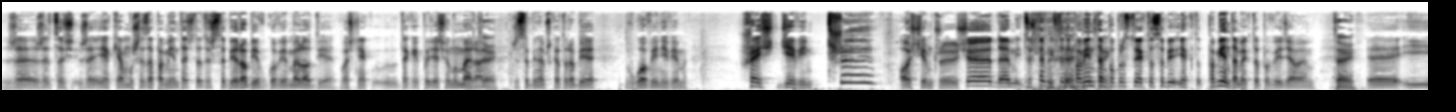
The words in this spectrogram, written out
że, że coś, że jak ja muszę zapamiętać, to też sobie robię w głowie melodię. Właśnie jak, tak jak powiedziałeś o numerach, Tak. że sobie na przykład robię w głowie, nie wiem, 6, 9, 3, 8 czy 7 i coś tam i wtedy pamiętam Tak. po prostu jak to sobie, jak to, pamiętam jak to powiedziałem. Tak. E, I,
